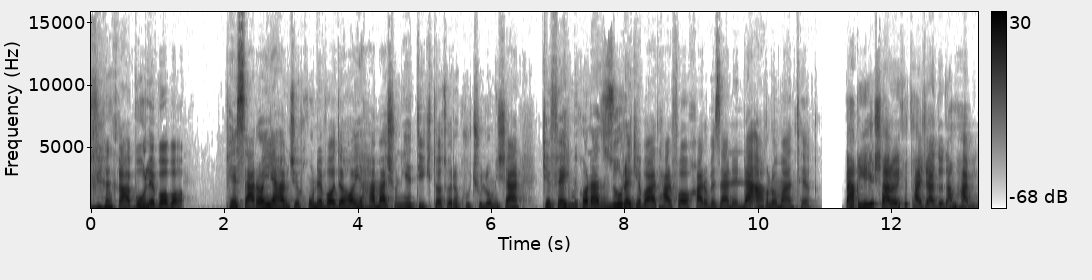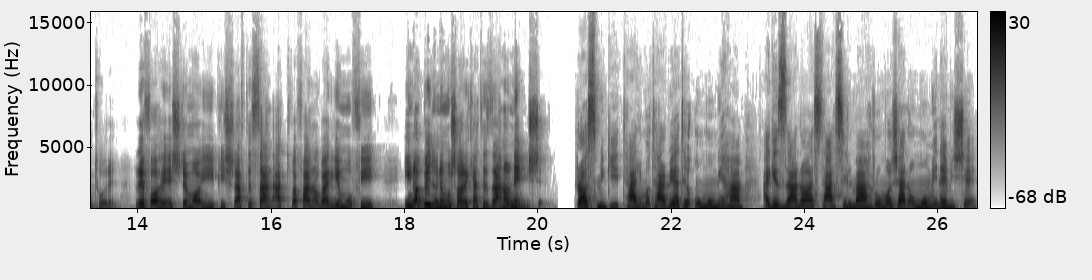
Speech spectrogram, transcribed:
قبوله بابا. پسرای همچین خونواده های همشون یه دیکتاتور کوچولو میشن که فکر می‌کنن زوره که باید حرف آخر رو بزنه نه عقل و منطق. بقیه شرایط تجدد هم همینطوره. رفاه اجتماعی، پیشرفت صنعت و فناوری مفید اینا بدون مشارکت زنان نمیشه. راست میگی تعلیم و تربیت عمومی هم اگه زنها از تحصیل محروم باشن عمومی نمیشه.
